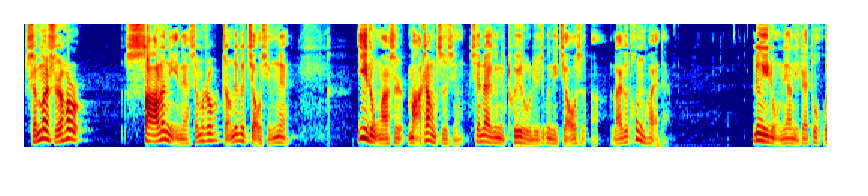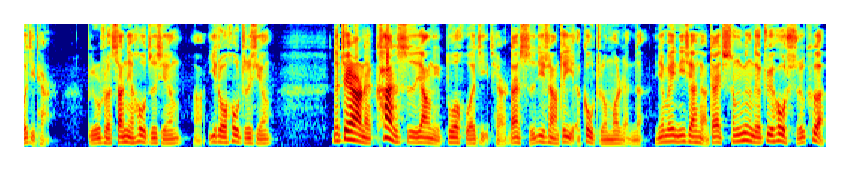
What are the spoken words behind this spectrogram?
什么时候杀了你呢？什么时候整这个绞刑呢？一种啊是马上执行，现在给你推出去就给你绞死啊，来个痛快的；另一种呢，让你再多活几天，比如说三天后执行啊，一周后执行。”那这样呢，看似让你多活几天，但实际上这也够折磨人的。因为你想想，在生命的最后时刻，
